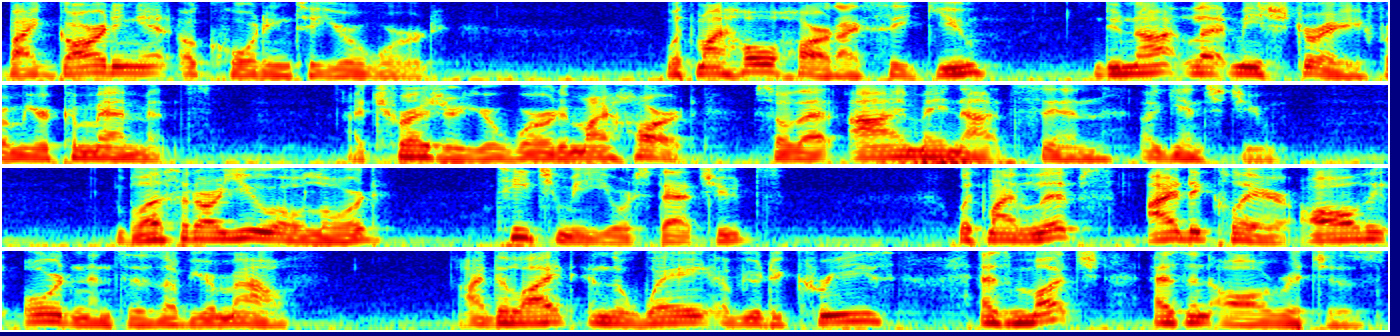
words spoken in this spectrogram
By guarding it according to your word. With my whole heart I seek you. Do not let me stray from your commandments. I treasure your word in my heart so that I may not sin against you. Blessed are you, O Lord. Teach me your statutes. With my lips I declare all the ordinances of your mouth. I delight in the way of your decrees as much as in all riches.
